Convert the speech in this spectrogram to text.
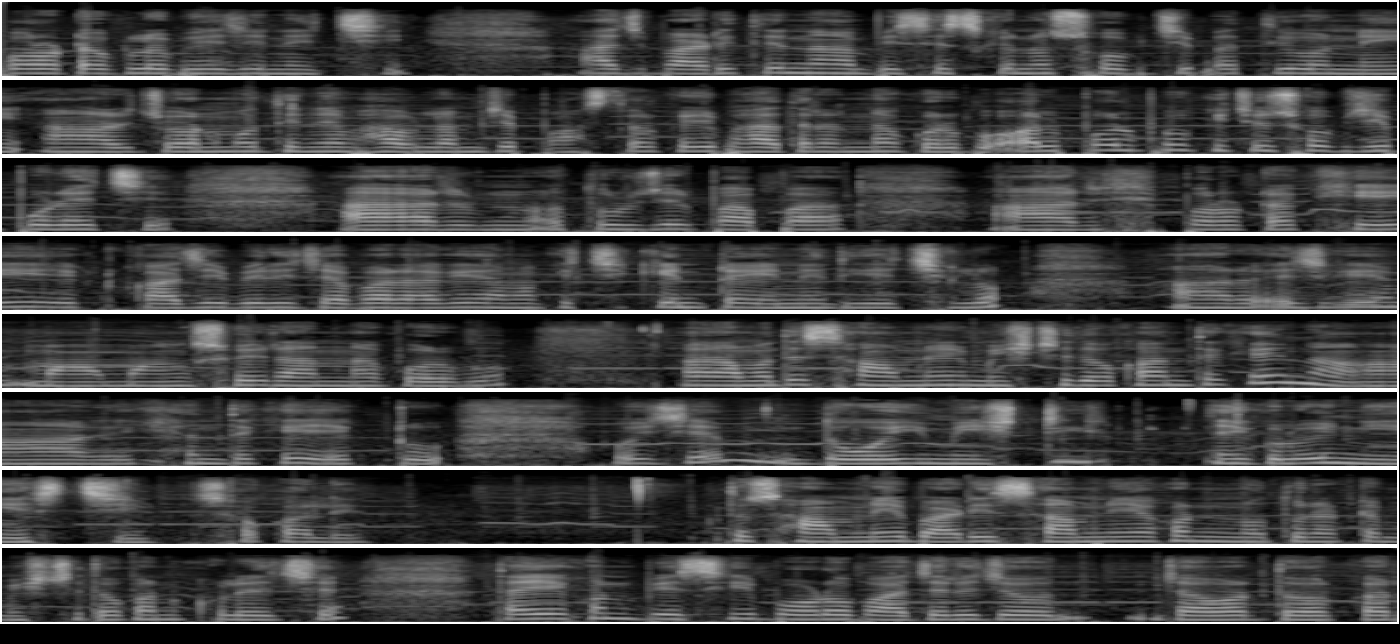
পরোটাগুলো ভেজে নিচ্ছি। আজ বাড়িতে না বিশেষ কোনো সবজিপাতিও নেই। আর জন্মদিনে ভাবলাম যে পাঁচ তরকারি ভাত রান্না করব। অল্প অল্প কিছু সবজি পড়েছে। আর তুর্যের পাপা আর পরোটা খেয়েই একটু কাজে বেরিয়ে যাবার আগে আমাকে চিকেনটা এনে দিয়েছিল। আর আজকে মা মাংসই রান্না করব। আর আমাদের সামনের মিষ্টি দোকান থেকে না, আর এখান থেকে একটু ওই যে দই, মিষ্টি এগুলোই নিয়ে এসেছি সকালে। তো সামনে, বাড়ির সামনে এখন নতুন একটা মিষ্টি দোকান খুলেছে। তাই এখন বেশি বড় বাজারে যাওয়ার দরকার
